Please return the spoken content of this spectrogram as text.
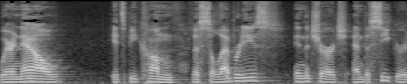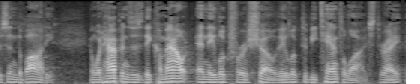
where now it's become the celebrities in the church and the seekers in the body. And what happens is they come out and they look for a show. They look to be tantalized, right?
